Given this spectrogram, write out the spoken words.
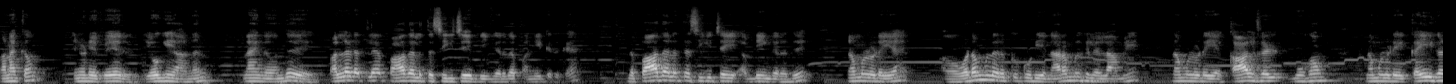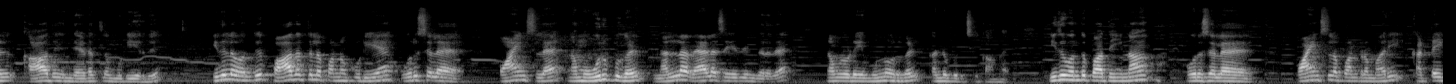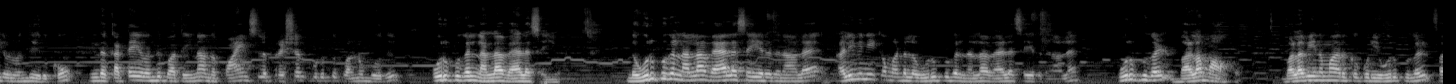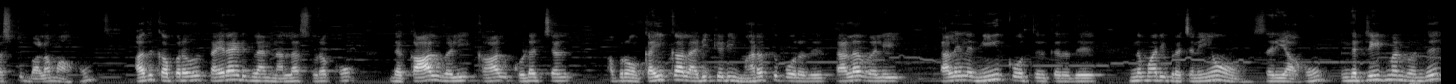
வணக்கம். என்னுடைய பேர் யோகி ஆனந்த். நான் இங்கே வந்து பல்லடத்தில் பாதழுத்த சிகிச்சை அப்படிங்கிறத பண்ணிட்டு இருக்கேன். இந்த பாதழுத்த சிகிச்சை அப்படிங்கிறது நம்மளுடைய உடம்புல இருக்கக்கூடிய நரம்புகள் எல்லாமே நம்மளுடைய கால்கள் முகம் நம்மளுடைய கைகள் காது இந்த இடத்துல முடியுது. இதில் வந்து பாதத்தில் பண்ணக்கூடிய ஒரு சில பாயிண்ட்ஸில் நம்ம உறுப்புகள் நல்லா வேலை செய்யுதுங்கிறத நம்மளுடைய முன்னோர்கள் கண்டுபிடிச்சிருக்காங்க. இது வந்து பார்த்திங்கன்னா ஒரு சில பாயிண்ட்ஸில் பண்ணுற மாதிரி கட்டைகள் வந்து இருக்கும். இந்த கட்டையை வந்து பார்த்திங்கன்னா அந்த பாயிண்ட்ஸில் ப்ரெஷர் கொடுத்து பண்ணும்போது உறுப்புகள் நல்லா வேலை செய்யும். இந்த உறுப்புகள் நல்லா வேலை செய்கிறதுனால கழிவு நீக்க மண்டல உறுப்புகள் நல்லா வேலை செய்கிறதுனால உறுப்புகள் பலமாகும். பலவீனமாக இருக்கக்கூடிய உறுப்புகள் ஃபஸ்ட்டு பலமாகும். அதுக்கப்புறம் தைராய்டு கிளாண்ட் நல்லா சுரக்கும். இந்த கால் வலி கால் குடைச்சல் அப்புறம் கை கால் அடிக்கடி மரத்து போகிறது தலைவலி தலையில் நீர் கோர்த்து இருக்கிறது இந்த மாதிரி பிரச்சனையும் சரியாகும். இந்த ட்ரீட்மெண்ட் வந்து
